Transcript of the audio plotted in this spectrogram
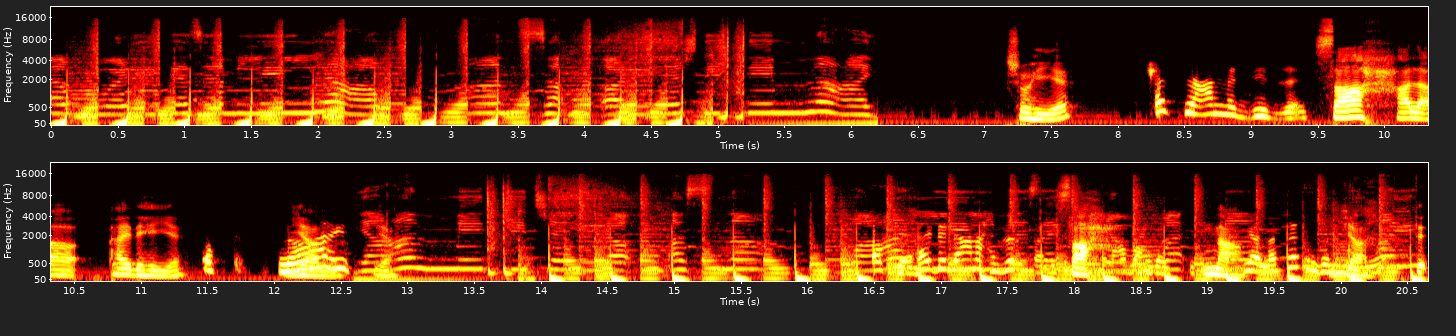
أنا راسي وأنا ربي يحب أنا اول شو هي؟ حس يا عم الدي جي. صح. هلا هيدي هي. نايس يلا. عمي الديجي رقصنا أوكي هيدي اللي أنا حضرتها صح. نعم. يلا جميل يلا. ت...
